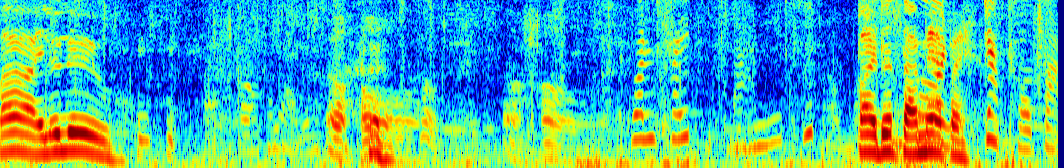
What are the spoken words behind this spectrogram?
ป้ายเร็วโอ้โหโอ้โหวันไฟป่านี้พิษๆป้ายเดินตามแม่ไป จะเผาป่า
